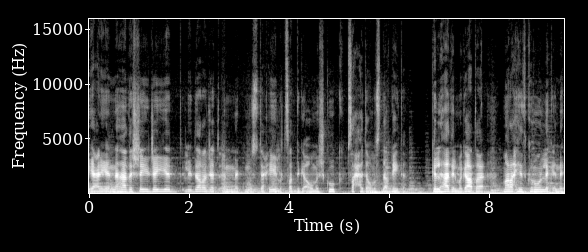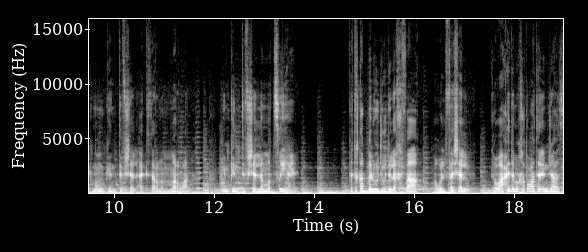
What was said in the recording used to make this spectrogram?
يعني إن هذا الشيء جيد لدرجة إنك مستحيل تصدقه أو مشكوك بصحته ومصداقيته. كل هذه المقاطع ما راح يذكرون لك إنك ممكن تفشل أكثر من مرة يمكن تفشل لما تصيح. فتقبل وجود الإخفاق أو الفشل كواحدة من خطوات الإنجاز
